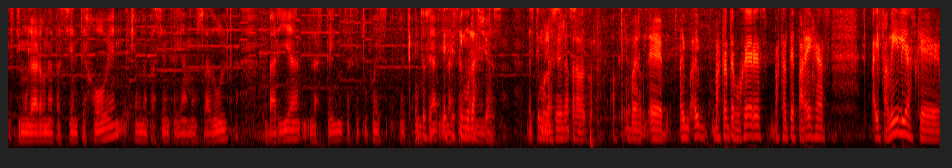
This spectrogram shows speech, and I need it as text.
estimular a una paciente joven que a una paciente, digamos, adulta. Varían las técnicas que tú puedes... Eh, Entonces, es estimulación. La estimulación es la palabra correcta. Bueno, eh, hay, bastantes mujeres, bastantes parejas, hay familias que,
